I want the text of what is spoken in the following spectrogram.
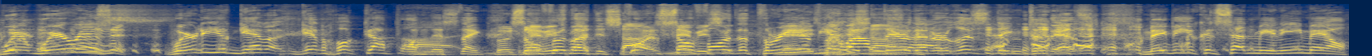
Where where is it? Where do you get get hooked up on this thing? but maybe it's by design. for, so for the three of you out design. there that are listening to this, maybe you could send me an email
